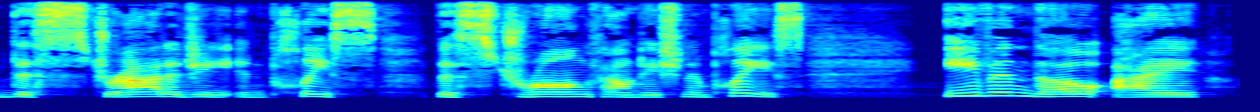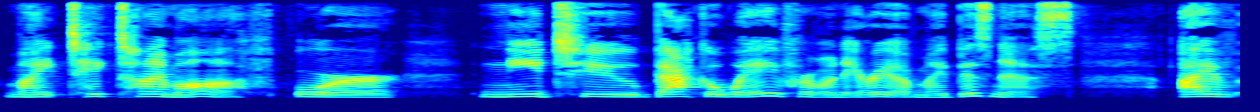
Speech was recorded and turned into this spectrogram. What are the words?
this strategy in place, this strong foundation in place, even though I might take time off or need to back away from an area of my business, I've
